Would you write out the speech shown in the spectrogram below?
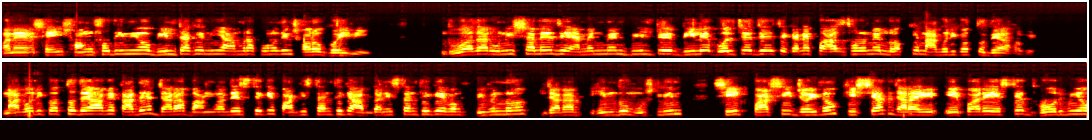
মানে সেই সংশোধনীয় বিলটাকে নিয়ে আমরা কোনোদিন সরব হইনি। দু হাজার উনিশ সালে যে অ্যামেন্ডমেন্ট বিলটে বিলে বলছে যে সেখানে পাঁচ ধরনের লোককে নাগরিকত্ব দেওয়া হবে। নাগরিকত্ব দেওয়া হবে কাদের? যারা বাংলাদেশ থেকে পাকিস্তান থেকে আফগানিস্তান থেকে এবং বিভিন্ন যারা হিন্দু মুসলিম শিখ পার্সি জৈন খ্রিস্টান যারা এপারে এসছে ধর্মীয়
